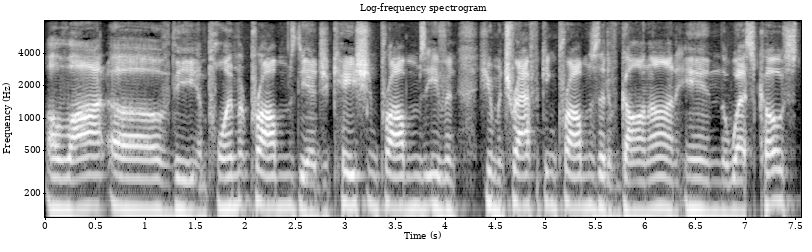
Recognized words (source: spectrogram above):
a lot of the employment problems, the education problems, even human trafficking problems that have gone on in the West Coast.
